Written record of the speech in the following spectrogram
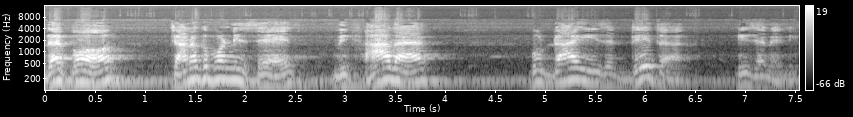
Therefore, Chanakya Pandit says, the father who dies a debtor is an enemy.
